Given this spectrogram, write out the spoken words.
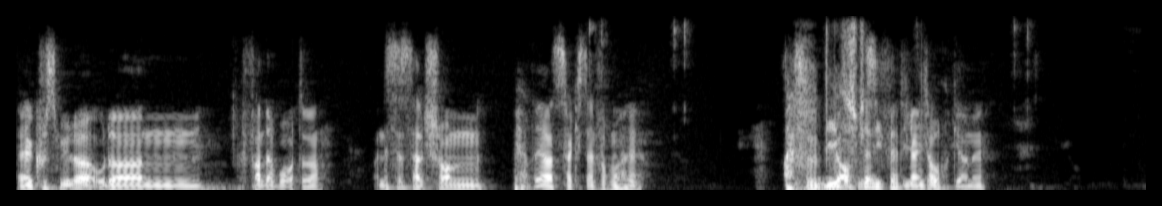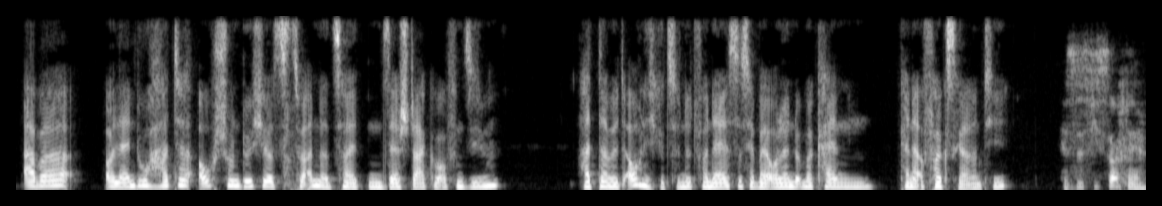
äh, Chris Müller oder einen Thunderwater. Und es ist halt schon pervers, sag ich einfach mal. Also die das Offensive stimmt. hätte ich eigentlich auch gerne. Aber Orlando hatte auch schon durchaus zu anderen Zeiten sehr starke Offensiven. Hat damit auch nicht gezündet. Von daher ist es ja bei Orlando immer kein, keine Erfolgsgarantie. Es ist die Sache.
